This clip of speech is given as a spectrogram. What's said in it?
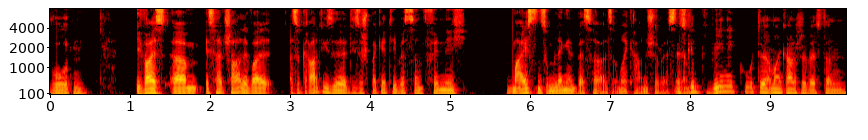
wurden. Ich weiß, ähm, ist halt schade, weil, also gerade diese, diese Spaghetti-Western finde ich meistens um Längen besser als amerikanische Western. Es gibt wenig gute amerikanische Western,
